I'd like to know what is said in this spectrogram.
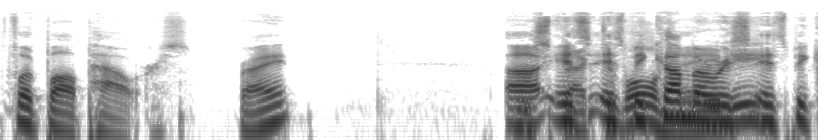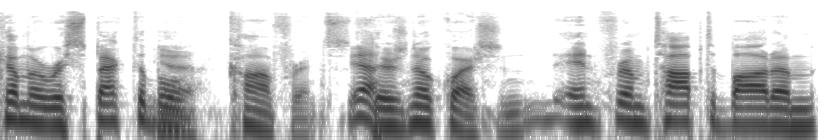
football powers, right? Uh, it's it's become Navy. a it's become a respectable yeah. conference. Yeah. There's no question. And from top to bottom,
